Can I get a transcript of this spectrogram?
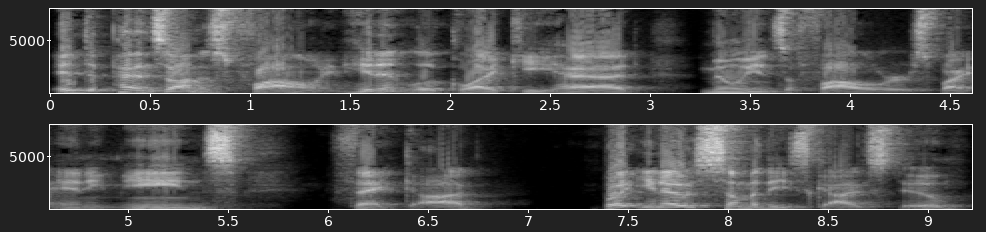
It depends on his following. He didn't look like he had millions of followers by any means, thank God. But you know, some of these guys do.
